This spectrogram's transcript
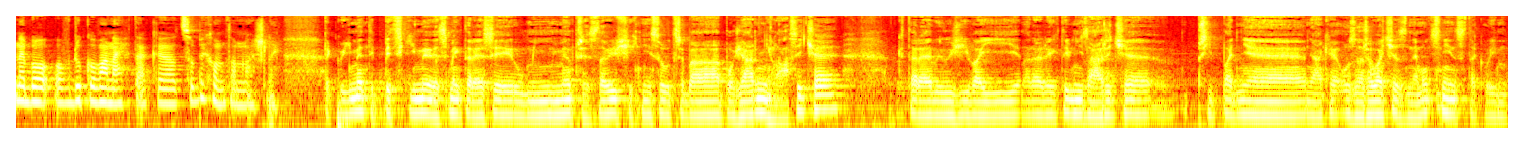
nebo v Dukovanech, tak eh, co bychom tam našli? Takovými typickými věcmi, které si umíme představit všichni, jsou třeba požární hlásiče, které využívají radioaktivní zářiče případně nějaké ozařovače z nemocnic. Takovým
